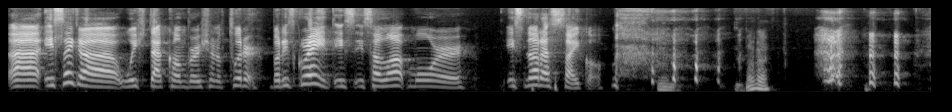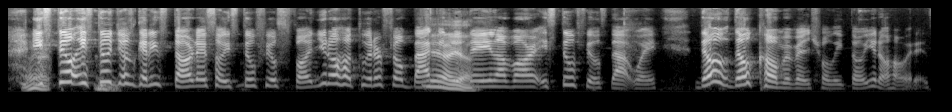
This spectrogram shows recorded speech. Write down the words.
Uh, it's like a wish.com version of Twitter, but it's great. It's it's a lot more. It's not as psycho. Okay. All It's right. still it's still just getting started, so it still feels fun. You know how Twitter felt back Yeah, in the yeah. day, LaBar. It still feels that way. They'll they'll come eventually, though. You know how it is.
